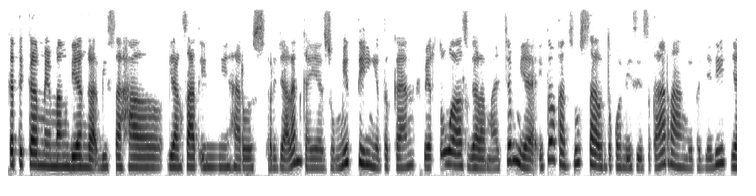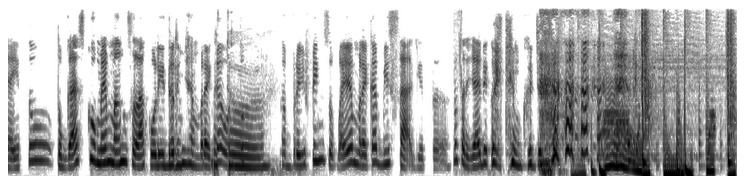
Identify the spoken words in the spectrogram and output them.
ketika memang dia nggak bisa hal yang saat ini harus berjalan kayak Zoom meeting gitu kan, virtual segala macem ya itu akan susah untuk kondisi sekarang gitu. Jadi ya itu tugasku memang selaku leadernya mereka untuk Betul. nge-briefing supaya mereka bisa gitu. Itu terjadi kok timku juga.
